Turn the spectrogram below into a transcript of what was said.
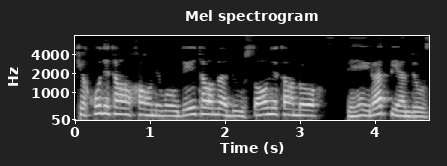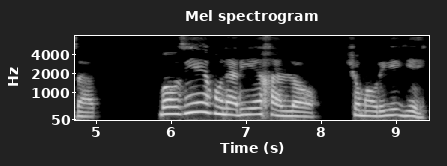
که خودتان خانوادهتان و دوستانتان را به حیرت بیاندازد. بازی هنری خلاق شماره یک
